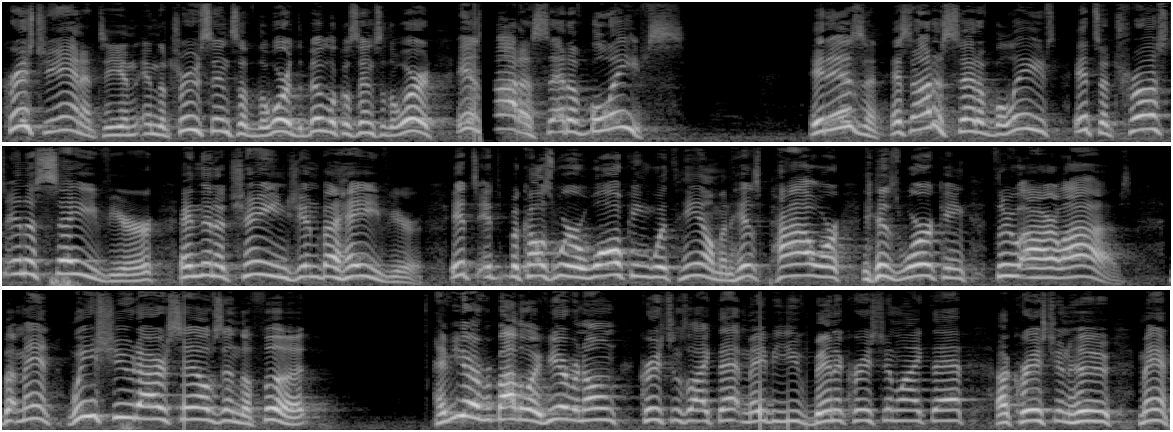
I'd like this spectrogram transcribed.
Christianity in, in the true sense of the word, the biblical sense of the word, is not a set of beliefs. It isn't. It's not a set of beliefs. It's a trust in a Savior and then a change in behavior. It's, it's because we're walking with Him and His power is working through our lives. But man, we shoot ourselves in the foot Have you ever, by the way, have you ever known Christians like that? Maybe you've been a Christian like that. A Christian who, man,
